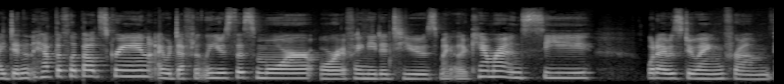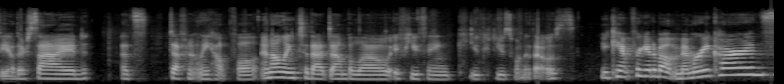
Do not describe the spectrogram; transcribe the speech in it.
I didn't have the flip out screen, I would definitely use this more, or if I needed to use my other camera and see what I was doing from the other side. That's definitely helpful. And I'll link to that down below if you think you could use one of those. You can't forget about memory cards.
